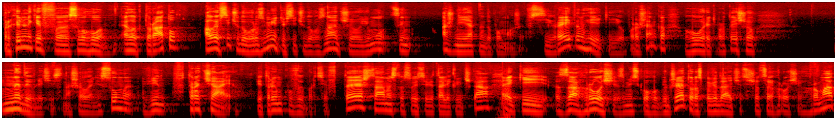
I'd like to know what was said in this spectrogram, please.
прихильників е, свого електорату. Але всі чудово розуміють всі чудово знають, що йому цим аж ніяк не допоможе. Всі рейтинги, які є у Порошенка, говорять про те, що не дивлячись на шалені суми, він втрачає підтримку виборців. Те ж саме стосується Віталія Кличка, який за гроші з міського бюджету, розповідаючи, що це гроші громад,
